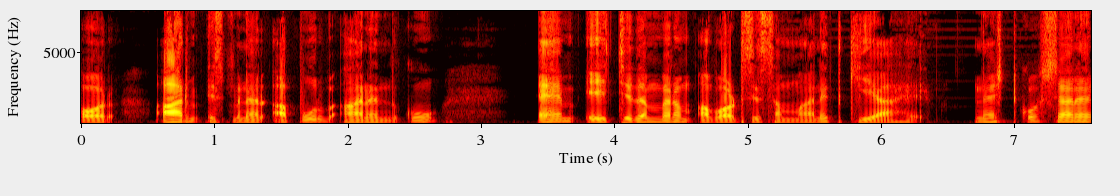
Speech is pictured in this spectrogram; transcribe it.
और आर्म स्पिनर अपूर्व आनंद को एम ए चिदम्बरम अवार्ड से सम्मानित किया है। नेक्स्ट क्वेश्चन है,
